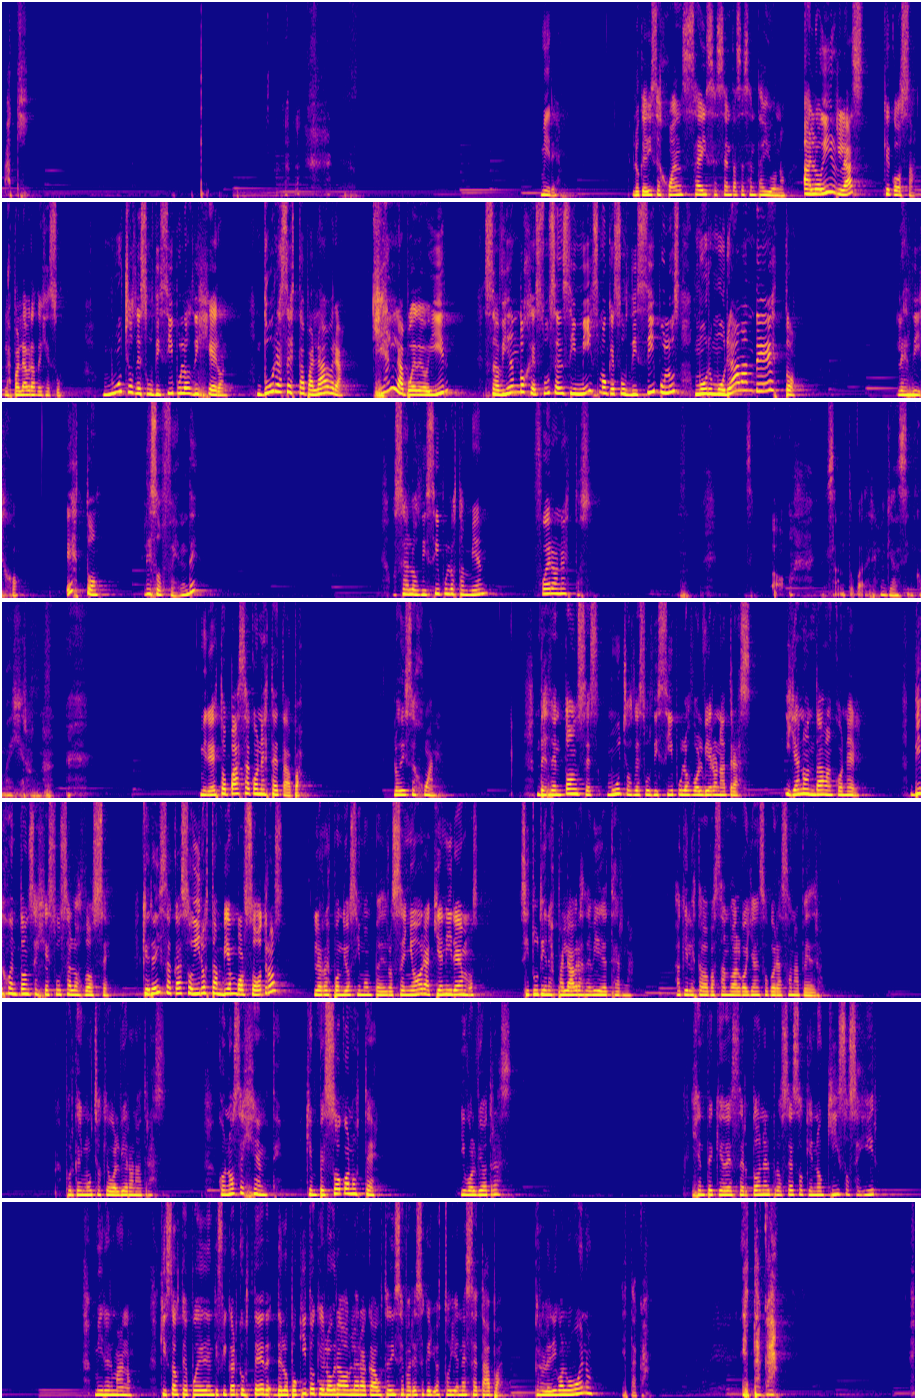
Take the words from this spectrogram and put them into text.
Aquí. Mire, lo que dice Juan 6, 60, 61. Al oírlas, ¿qué cosa? Las palabras de Jesús. Muchos de sus discípulos dijeron, dura es esta palabra, ¿quién la puede oír? Sabiendo Jesús en sí mismo que sus discípulos murmuraban de esto, les dijo, ¿esto les ofende? O sea, los discípulos también fueron estos. Santo Padre, me quedan cinco, me dijeron. Mire, esto pasa con esta etapa. Lo dice Juan. Desde entonces muchos de sus discípulos volvieron atrás y ya no andaban con él. Dijo entonces Jesús a los doce, ¿queréis acaso iros también vosotros? Le respondió Simón Pedro, Señor, ¿a quién iremos si tú tienes palabras de vida eterna? Aquí le estaba pasando algo ya en su corazón a Pedro porque hay muchos que volvieron atrás. Conoce gente que empezó con usted y volvió atrás. Gente que desertó en el proceso, que no quiso seguir. Mire hermano, quizá usted puede identificar que usted, de lo poquito que he logrado hablar acá, usted dice, parece que yo estoy en esa etapa. Pero le digo algo bueno, está acá. Está acá.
